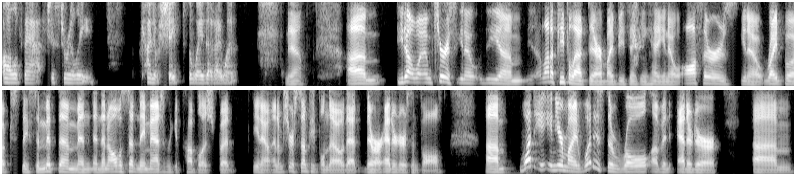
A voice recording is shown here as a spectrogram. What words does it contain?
all of that just really kind of shaped the way that I went. Yeah. Um, you know i'm curious you know the um a lot of people out there might be thinking hey you know authors you know write books they submit them and and then all of a sudden they magically get published. But you know and i'm sure some people know that there are editors involved. Um what in your mind what is the role of an editor um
